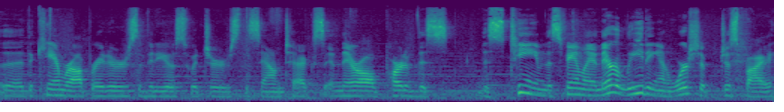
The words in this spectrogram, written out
uh, the camera operators, the video switchers, the sound techs, and they're all part of this this team, this family, and they're leading in worship just by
